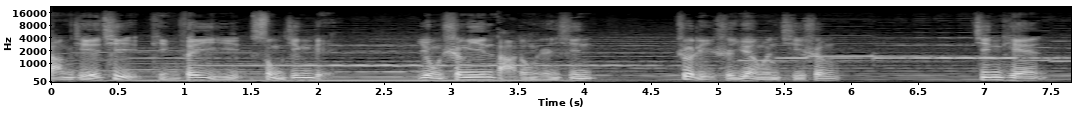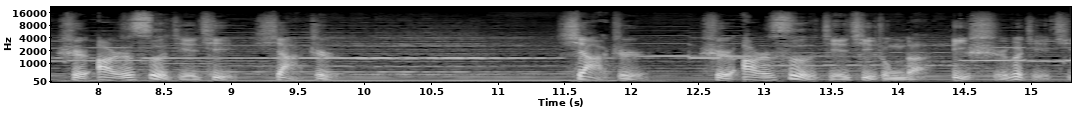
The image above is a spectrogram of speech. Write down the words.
赏节气，品非遗，诵经典，用声音打动人心。这里是愿闻其声。今天是二十四节气夏至。夏至是二十四节气中的第十个节气，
